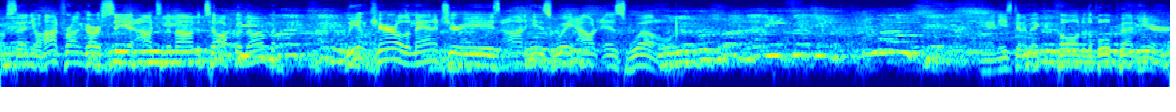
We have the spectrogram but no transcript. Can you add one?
I'll send Johan Garcia out to the mound to talk with them. Liam Carroll, the manager, is on his way out as well. And he's going to make a call to the bullpen here.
